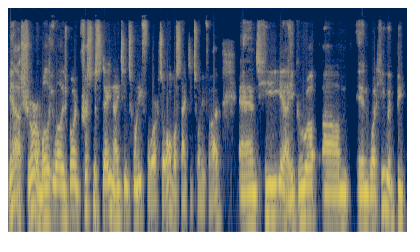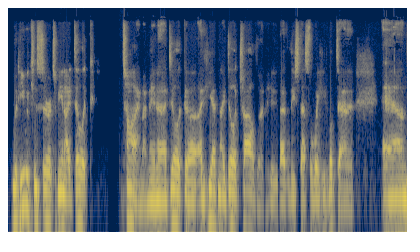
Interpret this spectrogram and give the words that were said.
Yeah, sure. Well, well, he was born Christmas Day, 1924, so almost 1925, and he, yeah, he grew up um, in what he would be, what he would consider to be an idyllic time. I mean, an idyllic. Uh, he had an idyllic childhood. He, at least that's the way he looked at it. And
